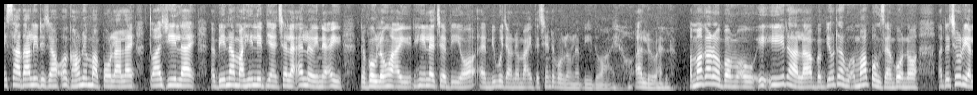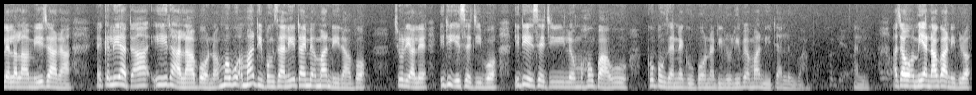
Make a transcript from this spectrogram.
အဲစာသားလေးတစ်ကြောင်အော်ခေါင်းထဲမှာပေါ်လာလိုက်သွားရေးလိုက်အဘေးနားမှာဟင်းလေးပြန်ချက်လိုက်အဲ့လိုရင်းနဲ့အဲ့တပုတ်လုံးကအဲ့ဟင်းလက်ချက်ပြီးတော့အဲမိဖို့ကြောင့်လည်းမအဲ့တချင်းတပုတ်လုံးလည်းပြီးသွားရောအဲ့လိုအဲ့လိုအမကတော့ပေါ့ဟိုအေးအေးတာလားမပြောတတ်ဘူးအမပုံစံပေါ့နော်တချို့တွေကလည်းလာလာမေးကြတာအဲကလေးကတအားအေးတာလားပေါ့နော်မဟုတ်ဘူးအမဒီပုံစံလေးအတိုင်းပဲအမနေတာပေါ့ချို့တွေကလည်းအီတီအေးဆက်ကြီးပေါ့အီတီအေးဆက်ကြီးလို့မဟုတ်ပါဘူးကိုပုံစံနဲ့ကူပေါ့နော်ဒီလိုလေးပဲအမနေတတ်လို့ပါပေါ့ အဲ့လိုအကြောင်းအမေကနောက်ကနေပြီးတော့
